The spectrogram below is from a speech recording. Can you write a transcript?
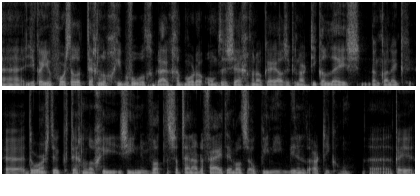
uh, je kan je voorstellen dat technologie bijvoorbeeld gebruikt gaat worden om te zeggen van oké, als ik een artikel lees, dan kan ik uh, door een stuk technologie zien wat, wat zijn nou de feiten en wat is opinie binnen het artikel. Uh, kan je,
